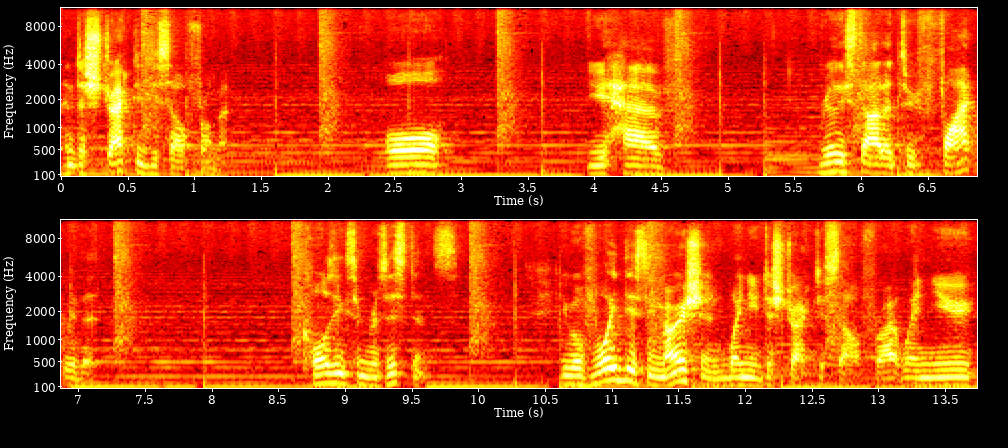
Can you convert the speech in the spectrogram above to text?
and distracted yourself from it? Or you have really started to fight with it, causing some resistance. You avoid this emotion when you distract yourself, right? When you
